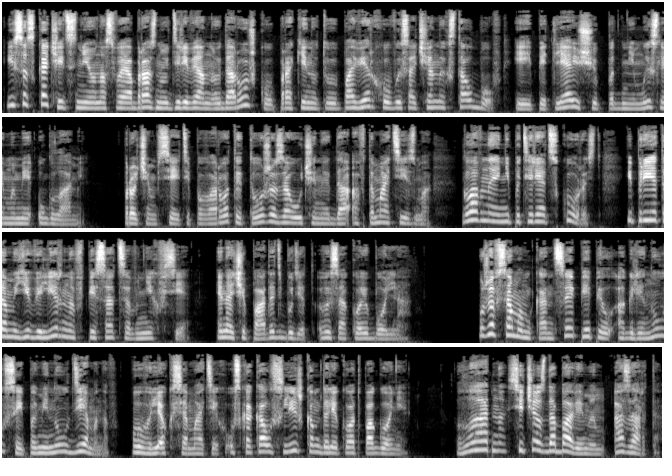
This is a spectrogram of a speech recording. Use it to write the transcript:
и соскочить с нее на своеобразную деревянную дорожку, прокинутую поверху высоченных столбов и петляющую под немыслимыми углами. Впрочем, все эти повороты тоже заучены до автоматизма. Главное не потерять скорость и при этом ювелирно вписаться в них все, иначе падать будет высоко и больно. Уже в самом конце пепел оглянулся и помянул демонов. Увлекся, мать их, ускакал слишком далеко от погони. «Ладно, сейчас добавим им азарта».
